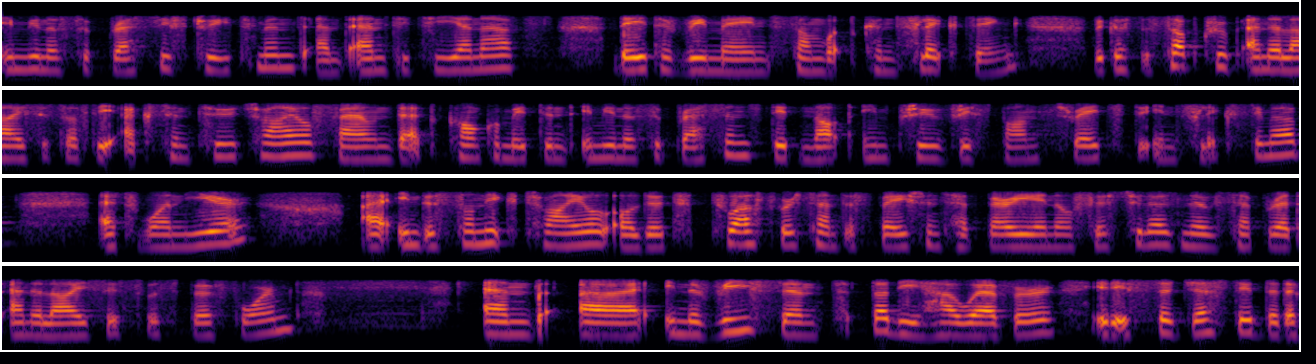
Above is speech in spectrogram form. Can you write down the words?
immunosuppressive treatment and anti-TNFs, data remained somewhat conflicting because the subgroup analysis of the ACCENT-2 trial found that concomitant immunosuppressants did not improve response rates to infliximab at one year. Uh, in the SONIC trial, although 12% of patients had perianal fistulas, no separate analysis was performed. And uh, in a recent study, however, it is suggested that a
